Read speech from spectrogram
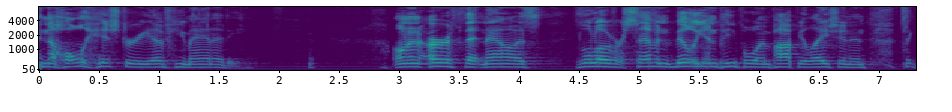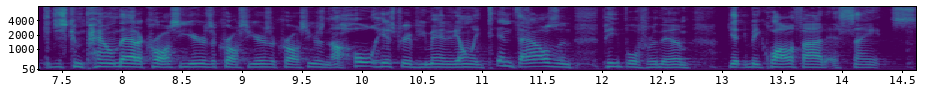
In the whole history of humanity, on an earth that now is a little over 7 billion people in population, and just compound that across years, across years, across years, in the whole history of humanity, only 10,000 people for them get to be qualified as saints.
